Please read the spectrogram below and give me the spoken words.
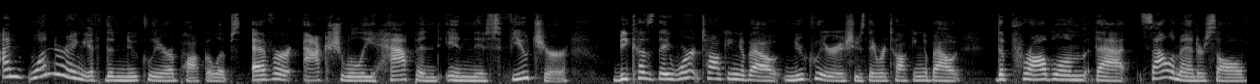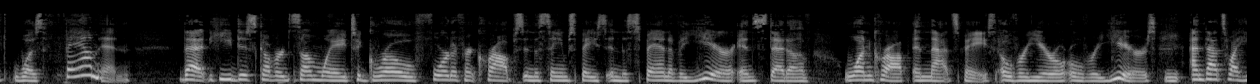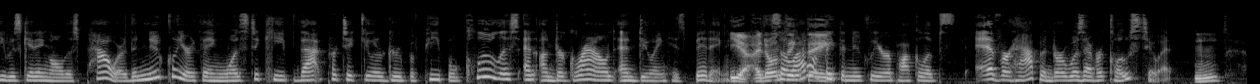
I'm wondering if the nuclear apocalypse ever actually happened in this future because they weren't talking about nuclear issues. They were talking about the problem that Salamander solved was famine. that he discovered some way to grow four different crops in the same space in the span of a year instead of one crop in that space over a year or over years. And that's why he was getting all this power. The nuclear thing was to keep that particular group of people clueless and underground and doing his bidding. Yeah, I don't so think I don't they- think the nuclear apocalypse ever happened or was ever close to it.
